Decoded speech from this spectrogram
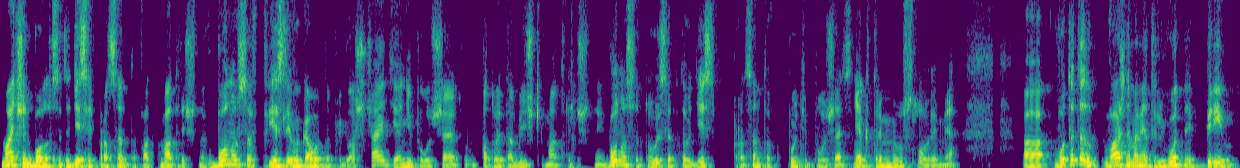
Матчинг бонус – это 10% от матричных бонусов. Если вы кого-то приглашаете, они получают по той табличке матричные бонусы, то вы с этого 10% будете получать с некоторыми условиями. А, вот это важный момент, льготный период.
